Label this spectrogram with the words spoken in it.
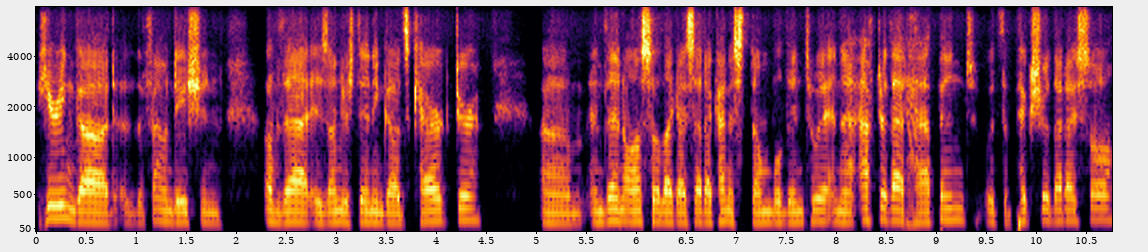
hearing god uh, the foundation of that is understanding god's character. Um and then also like i said i kind of stumbled into it and after that happened with the picture that i saw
